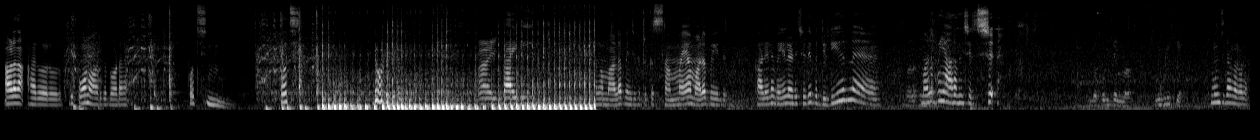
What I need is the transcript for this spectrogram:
அவ்வளோதான் அவர் ஒரு ஒரு இப்படி போகணும் அவருக்கு இப்போ உடனே. போச்சு. போச்சு. பாய் பாய்டி அங்கே மழை பெஞ்சுக்கிட்டு இருக்கு. செம்மையாக மழை பெய்யுது. காலையில் வெயில் அடிச்சது இப்போ திடீர்னு மழை பெய்ய ஆரம்பிச்சிருச்சு. இந்த குடிக்கணுமா நீ குளிச்சியா மூஞ்சி தான் கழுவணும்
